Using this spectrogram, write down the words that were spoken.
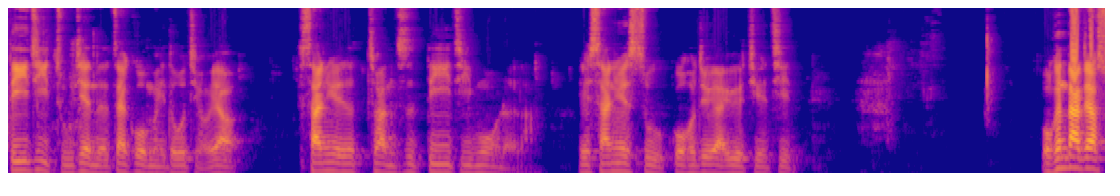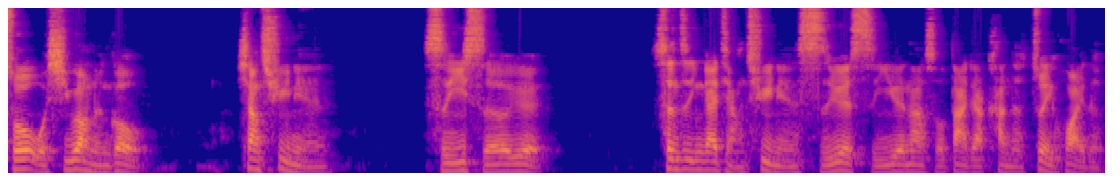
第一季逐渐的再过没多久，要三月算是第一季末了啦，因为三月十五过后就越来越接近。我跟大家说，我希望能够像去年十一、十二月，甚至应该讲去年十月、十一月那时候，大家看的最坏的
